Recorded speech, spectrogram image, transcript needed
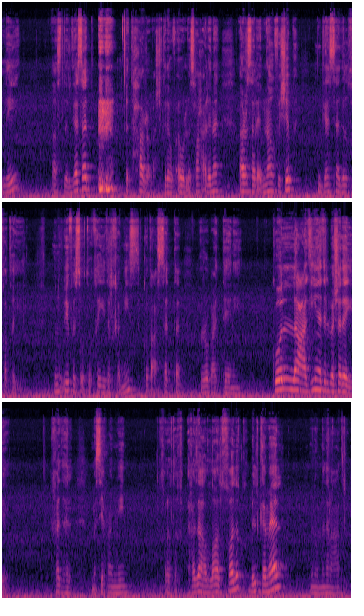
ليه؟ أصل الجسد اتحرر. عشان كده وفي أول الإصحاح قال لنا أرسل ابنه في شبه جسد الخطية. ونقول إيه في سؤتقية الخميس قطعة الستة الربع الثاني. كل عجينة البشرية. خدها المسيح من مين؟ خلق أخذها الله الخالق بالكمال من أمنا العذراء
